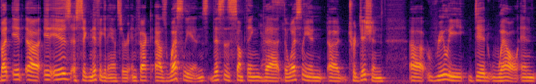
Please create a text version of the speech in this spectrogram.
but it uh, it is a significant answer. In fact, as Wesleyans, this is something Yes. that the Wesleyan uh, tradition uh, really did well and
